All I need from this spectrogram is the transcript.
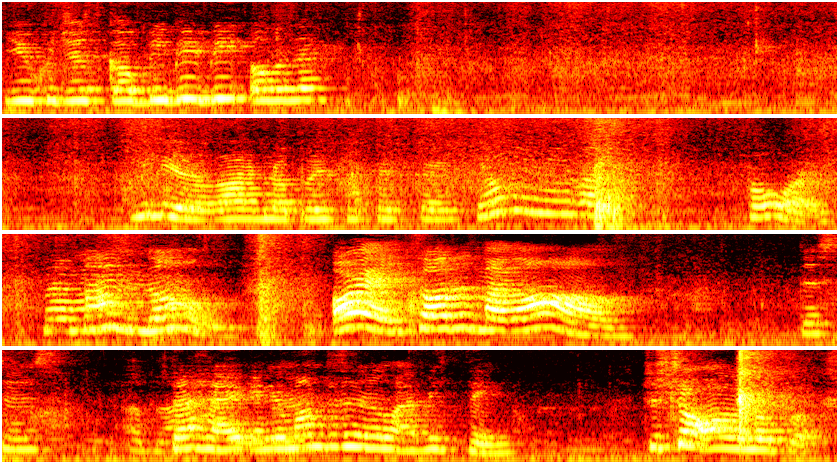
You could just go beep beep beep over there. You need a lot of notebooks for fifth grade. You only need like four. My mom knows. All right, so does my mom. This is a black The heck, and your mom doesn't know everything. Just show all the notebooks.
